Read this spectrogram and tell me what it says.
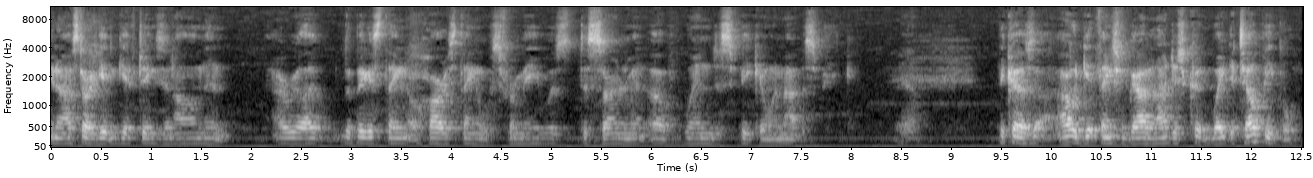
you know, I started getting giftings and all, and then I realized the biggest thing, the hardest thing was for me was discernment of when to speak and when not to speak. Yeah. Because I would get things from God, and I just couldn't wait to tell people.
